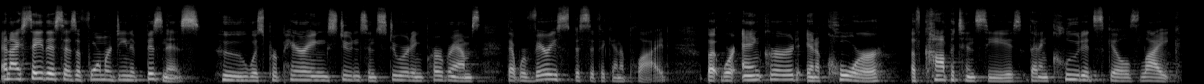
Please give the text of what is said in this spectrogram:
And I say this as a former dean of business who was preparing students in stewarding programs that were very specific and applied, but were anchored in a core of competencies that included skills like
